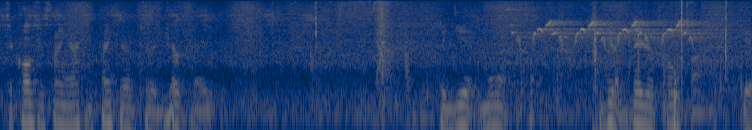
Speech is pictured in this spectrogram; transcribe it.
It's the closest thing I can think of to a jerk bait to get more, to get a bigger profile. Yeah.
